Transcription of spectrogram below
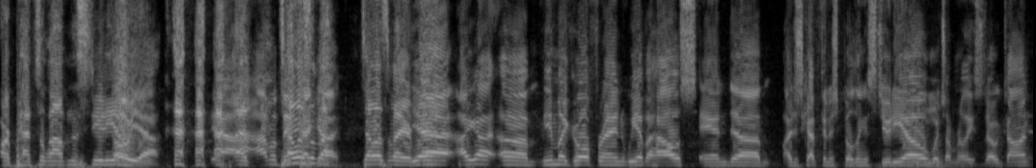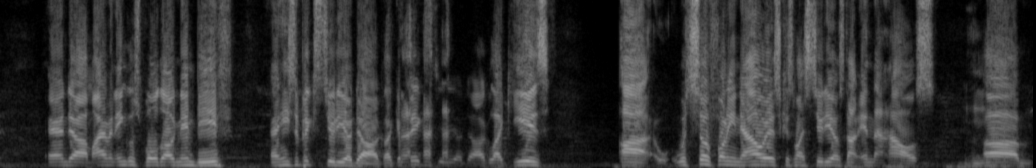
are pets allowed in the studio? Oh, yeah, yeah. I- I'm a big tell us about, guy. Tell us about your Yeah, I got um, me and my girlfriend. We have a house, and um, I just got finished building a studio, Mhm. which I'm really stoked on. And um, I have an English bulldog named Beef, and he's a big studio dog, like a big studio dog. Like he is. Uh, what's so funny now is because my studio's not in the house. Mhm. Um,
